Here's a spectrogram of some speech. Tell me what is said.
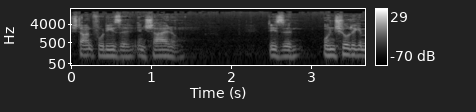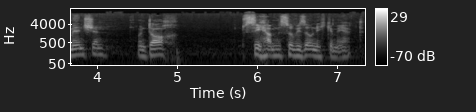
stand vor dieser Entscheidung. Diese unschuldigen Menschen und doch, sie haben es sowieso nicht gemerkt.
